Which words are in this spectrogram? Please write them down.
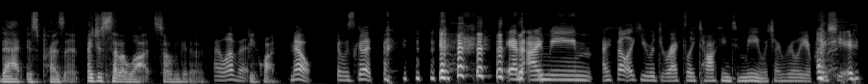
that is present. I just said a lot, so I'm gonna I love it. be quiet. No, it was good. And I mean, I felt like you were directly talking to me, which I really appreciate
